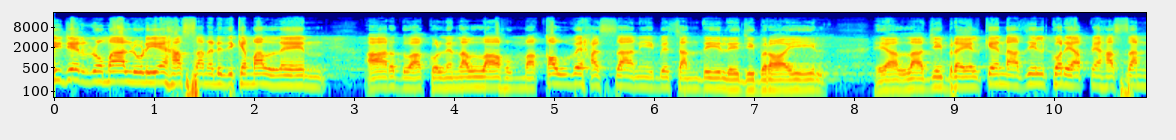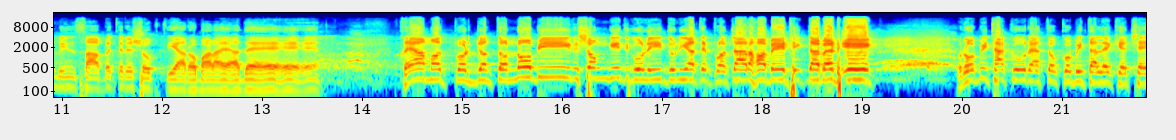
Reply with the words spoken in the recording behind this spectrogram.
নিজের রুমাল উড়িয়ে হাসানের দিকে মারলেন। আর দোয়া করলেন, আল্লাহুম্মা কাউবে হাসানি বেচান্দিল জিব্রাইল। হে আল্লাহ, জিব্রাইলকে নাজিল করে আপনি হাসান বিন সাবেতের শক্তি আরও বাড়ায়া দেন। কেয়ামত পর্যন্ত নবীর সঙ্গীতগুলি দুনিয়াতে প্রচার হবে, ঠিক তবে ঠিক? রবি ঠাকুর এত কবিতা লিখেছে,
